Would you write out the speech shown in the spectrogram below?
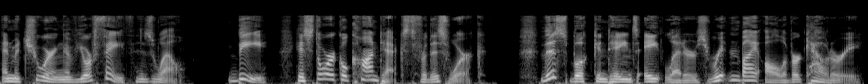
and maturing of your faith as well. B. Historical context for this work. This book contains eight letters written by Oliver Cowdery,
